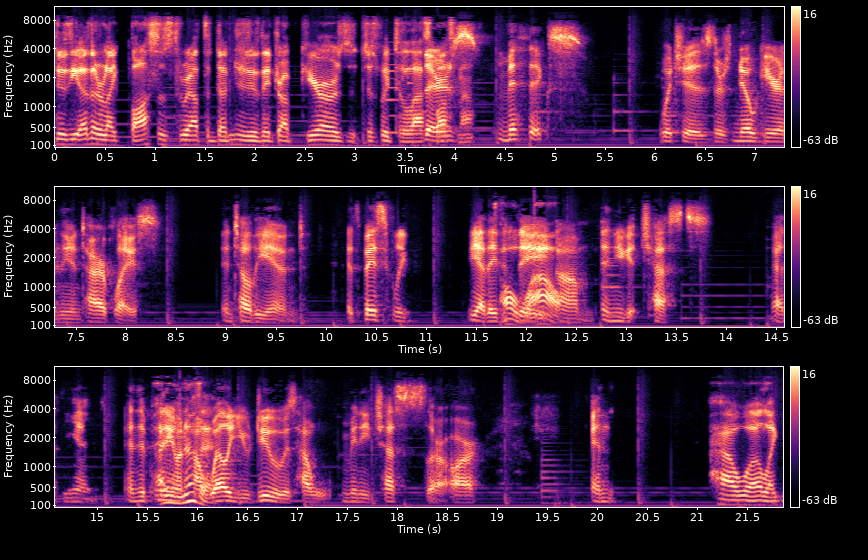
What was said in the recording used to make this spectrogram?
do the other like bosses throughout the dungeon do they drop gear or is it just wait till the last there's boss now? mythics, which is there's no gear in the entire place until the end. It's basically, yeah, they Oh, they wow. um, and you get chests at the end, and depending on how that. well you do is how many chests there are, and How well like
